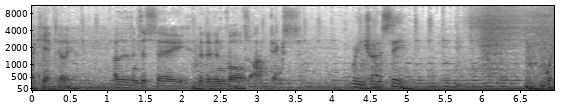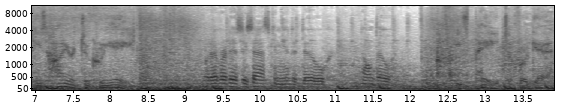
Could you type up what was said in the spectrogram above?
I can't tell you, other than to say that it involves optics. What are you trying to see? What he's hired to create, Whatever it is he's asking you to do, don't do it. he's paid to forget.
